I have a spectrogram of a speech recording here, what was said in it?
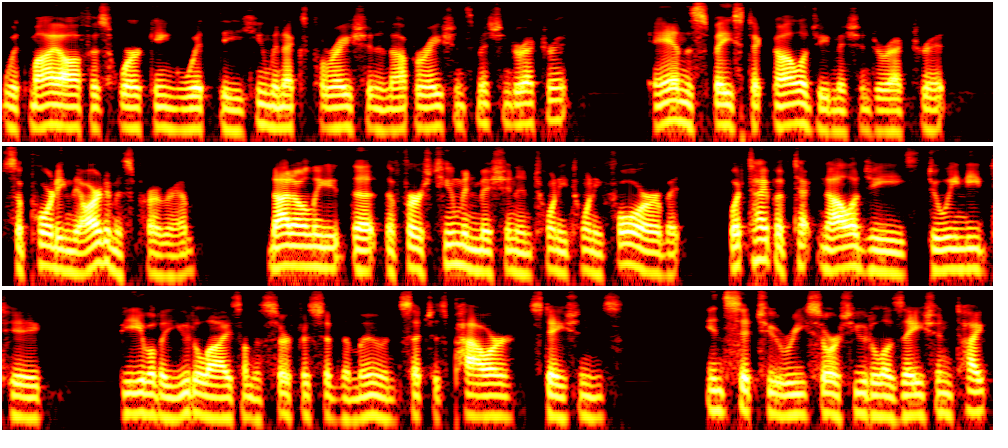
with my office working with the Human Exploration and Operations Mission Directorate and the Space Technology Mission Directorate supporting the Artemis program. Not only the, the first human mission in 2024, but what type of technologies do we need to be able to utilize on the surface of the moon, such as power stations, in situ resource utilization type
